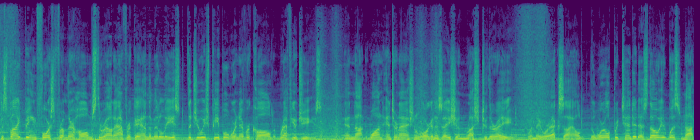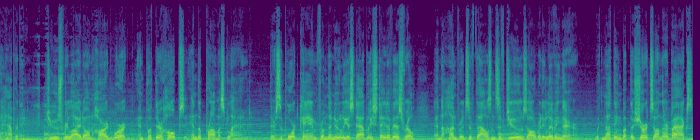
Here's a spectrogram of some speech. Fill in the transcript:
Despite being forced from their homes throughout Africa and the Middle East, the Jewish people were never called refugees and not one international organization rushed to their aid. When they were exiled, the world pretended as though it was not happening. Jews relied on hard work and put their hopes in the Promised Land. Their support came from the newly established State of Israel and the hundreds of thousands of Jews already living there. With nothing but the shirts on their backs,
